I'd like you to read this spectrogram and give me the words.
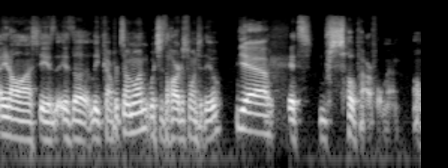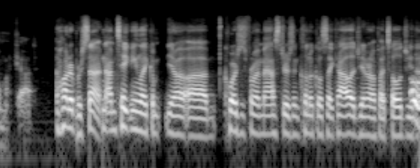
in all honesty, is, is the leave comfort zone one, which is the hardest one to do. Yeah, It's so powerful, man. Oh my god. hundred percent. I'm taking like um, you know uh, courses for my master's in clinical psychology. I don't know if I told you Oh,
